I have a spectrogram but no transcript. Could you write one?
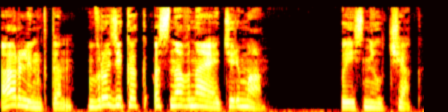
«Арлингтон вроде как основная тюрьма», — пояснил Чак.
